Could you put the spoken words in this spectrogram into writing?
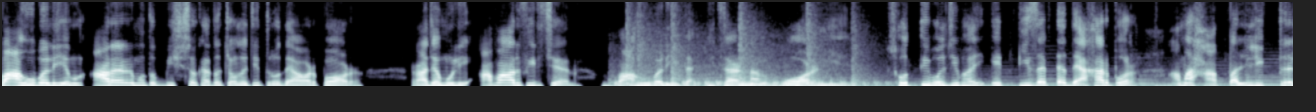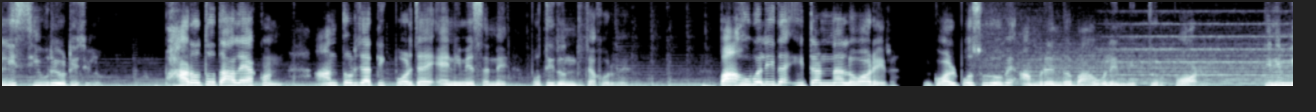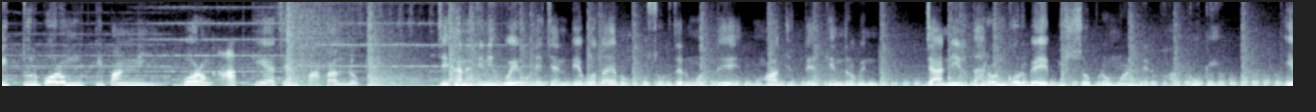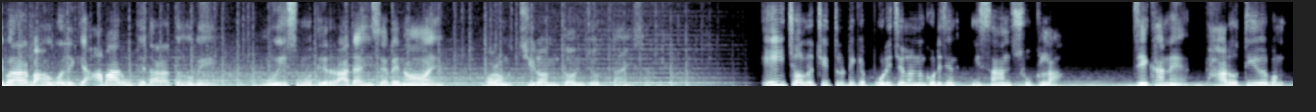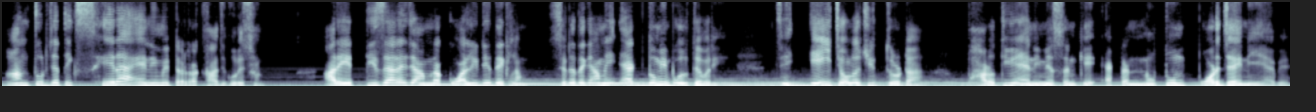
বাহুবলী এবং আর এর মতো বিশ্বখ্যাত চলচ্চিত্র দেওয়ার পর রাজামৌলি আবার ফিরছেন বাহুবলী দ্য ইটার্নাল ওয়ার নিয়ে। সত্যি বলছি ভাই এই টিজারটা দেখার পর আমার হাত পা লিটারালি শিউরে উঠেছিল। ভারতও তাহলে এখন আন্তর্জাতিক পর্যায়ে অ্যানিমেশনে প্রতিদ্বন্দ্বিতা করবে। বাহুবলী দ্য ইটার্নাল ওয়ারের গল্প শুরু হবে আমরেন্দ্র বাহুবলীর মৃত্যুর পর। তিনি মৃত্যুর পরও মুক্তি পাননি, বরং আটকে আছেন পাতাল লোকে। যেখানে তিনি হয়ে উঠেছেন দেবতা এবং অসুরদের মধ্যে মহাযুদ্ধের কেন্দ্রবিন্দু, যা নির্ধারণ করবে বিশ্ব ব্রহ্মাণ্ডের ভাগ্যকে। এবার বাহুবলীকে আবার উঠে দাঁড়াতে হবে, মহিষ্মতির রাজা হিসেবে নয়, বরং চিরন্তন যোদ্ধা হিসেবে। এই চলচ্চিত্রটিকে পরিচালনা করেছেন ঈশান শুক্লা, যেখানে ভারতীয় এবং আন্তর্জাতিক সেরা অ্যানিমেটররা কাজ করেছেন। আর এর টিজারে যা আমরা কোয়ালিটি দেখলাম, সেটা থেকে আমি একদমই বলতে পারি। যে এই চলচ্চিত্রটা ভারতীয় অ্যানিমেশনকে একটা নতুন পর্যায়ে নিয়ে যাবে।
